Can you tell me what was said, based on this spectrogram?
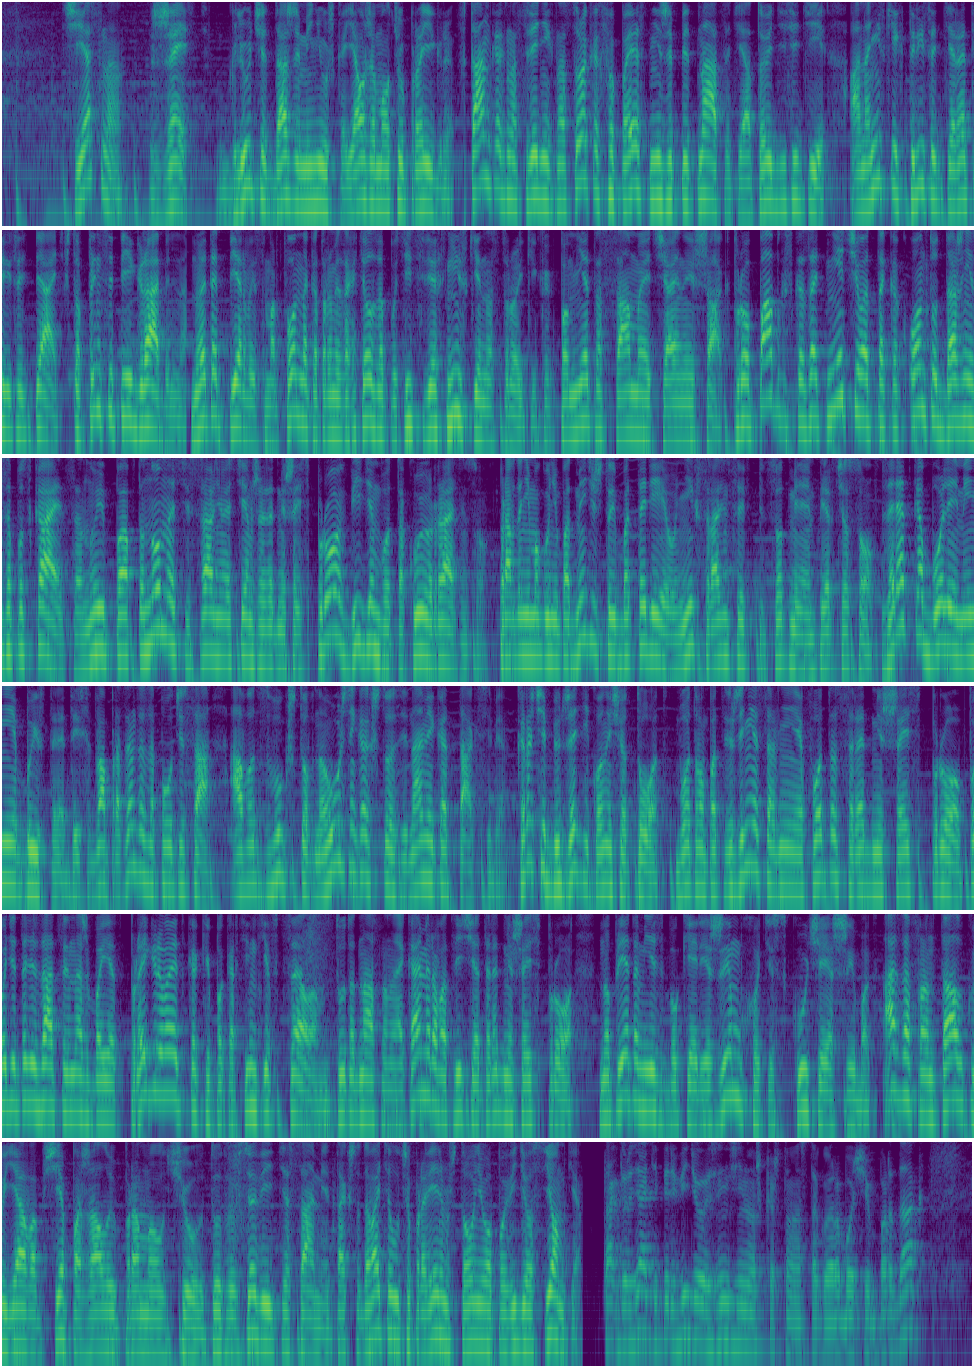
Честно? Жесть. Глючит даже менюшка, я уже молчу про игры. В танках на средних настройках FPS ниже 15, а то и 10, а на низких 30-35, что в принципе играбельно. Но это первый смартфон, на котором я захотел запустить сверхнизкие настройки, как по мне это самый отчаянный шаг. Про PUBG сказать нечего, так как он тут даже не запускается, ну и по автономности, сравнивая с тем же Redmi 6 Pro, видим вот такую разницу. Правда не могу не подметить, что и батарея у них с разницей в 500 мАч. Зарядка более-менее быстрая, 32% за полчаса, а вот звук что в наушниках, что с динамика так себе. Короче, бюджетник он еще тот. Вот вам подтверждение сравнения фото с Redmi 6 Pro. По детализации наш боец проигрывает, как и по картинке в целом. Тут одна основная камера, в отличие от Redmi 6 Pro, но при этом есть боке режим, хоть и с кучей ошибок. А за фронталку я вообще, пожалуй, промолчу. Тут вы все видите сами, так что давайте лучше проверим, что у него по видеосъемке. Так, друзья, теперь видео, извините немножко, что у нас такой рабочий бардак.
